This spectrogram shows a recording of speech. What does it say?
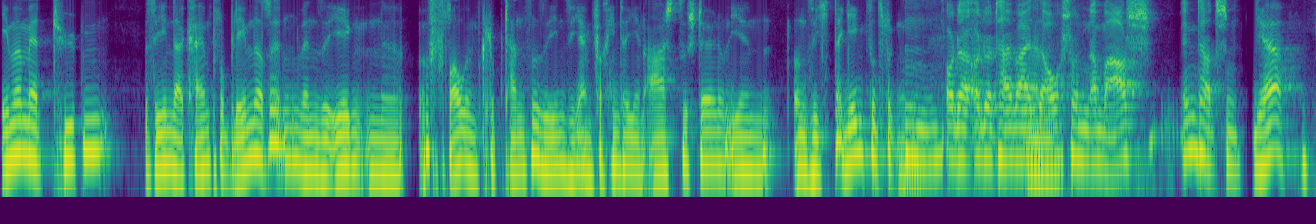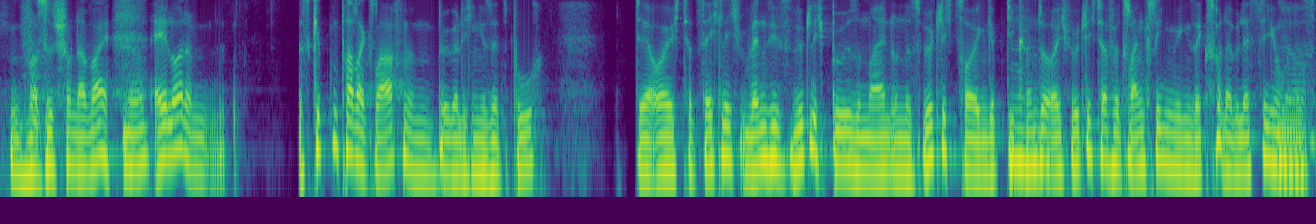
immer mehr Typen sehen da kein Problem darin, wenn sie irgendeine Frau im Club tanzen sehen, sich einfach hinter ihren Arsch zu stellen und ihren und sich dagegen zu drücken. So. Mhm. Oder, oder teilweise Ähm. auch schon am Arsch intatschen. Ja, was ist schon dabei? Ja. Ey Leute, es gibt einen Paragraphen im bürgerlichen Gesetzbuch, der euch tatsächlich, wenn sie es wirklich böse meint und es wirklich Zeugen gibt, die könnte euch wirklich dafür drankriegen wegen sexueller Belästigung. Mhm. Ja. Und, das,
